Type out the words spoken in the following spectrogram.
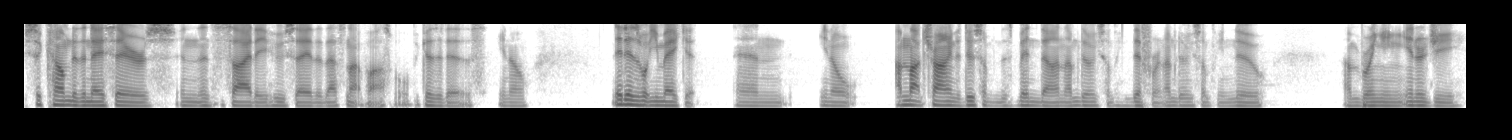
succumb to the naysayers in, in society who say that that's not possible because it is, you know. It is what you make it and you know i'm not trying to do something that's been done. I'm doing something different. I'm doing something new. I'm bringing energy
